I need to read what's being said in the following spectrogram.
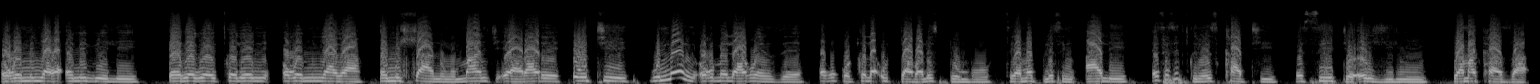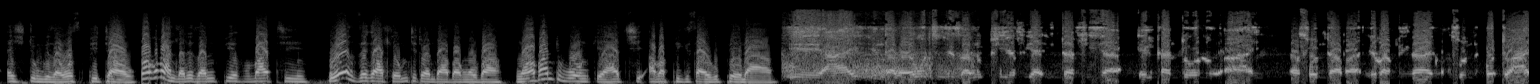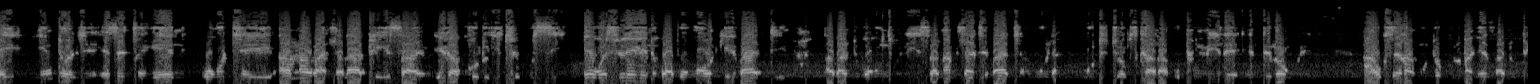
okweminyaka emibili ebekwe eceleni okweminyaka emihlanu ngumantshi eharare uthi kuningi okumele akwenze okugoqela udaba lwesidumbu sikamoblessing ali esesigcinwe isikhathi eside endlini yamakhaza eshitungwiza hospital kwakubandla le-zanup f bathi wenze kahle umthethwandaba ngoba ngowabantu bonke hatshi abaphikisayo kuphela. Hayi indaba yokuthi i-zanup f iya-interfiya enkantolo hayi. Asondaba ebambekayo kodwa hhayi into nje esegcekeni ukuthi amabandla la aphikisayo ikakhulu i-triple c. Ekwehlulekeni kwabo konke bayadinga abantu bokungcolisa. Namhlanje bayajabula ukuthi ujob scala uphumile entilongweni. Awukusela muntu okhuluma ngezanup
